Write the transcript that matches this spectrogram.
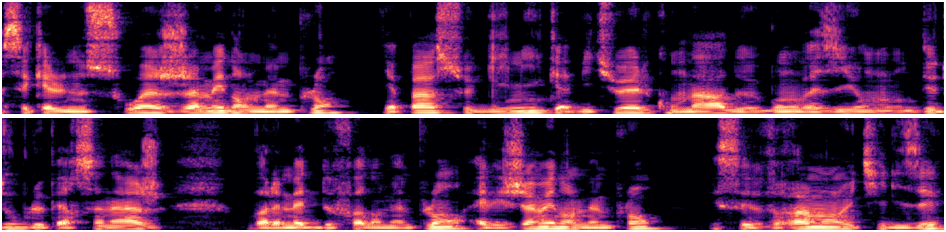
c'est qu'elle ne soit jamais dans le même plan. Il n'y a pas ce gimmick habituel qu'on a de bon vas-y on dédouble le personnage, on va la mettre deux fois dans le même plan. Elle est jamais dans le même plan et c'est vraiment utilisé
